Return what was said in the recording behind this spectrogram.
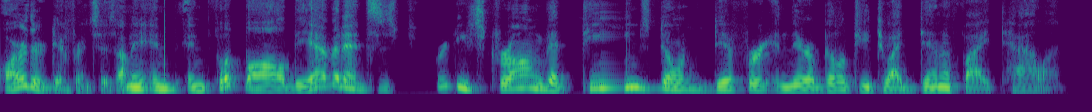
Are there differences? I mean, in, in football, the evidence is pretty strong that teams don't differ in their ability to identify talent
